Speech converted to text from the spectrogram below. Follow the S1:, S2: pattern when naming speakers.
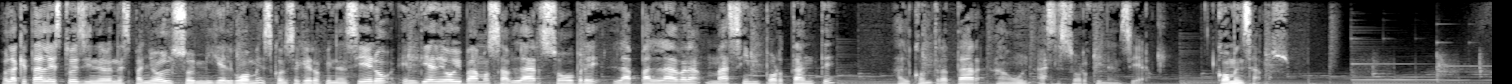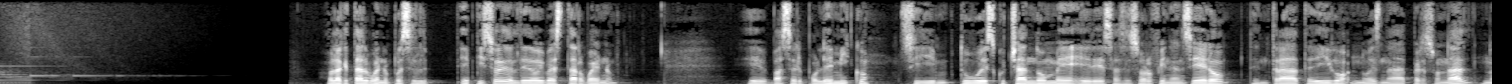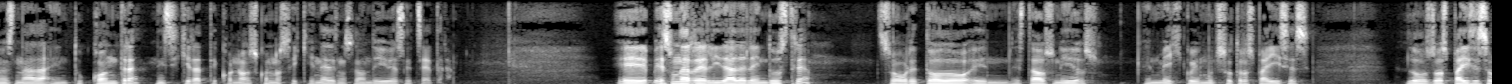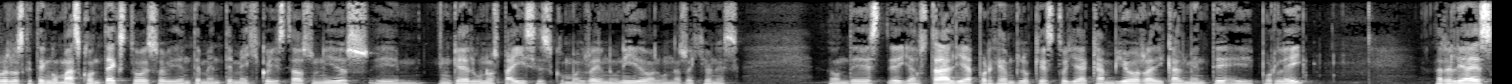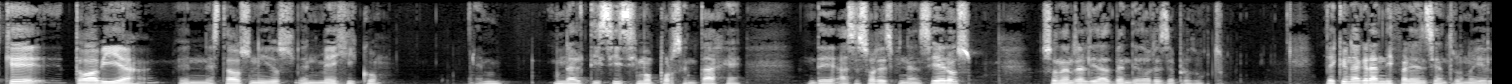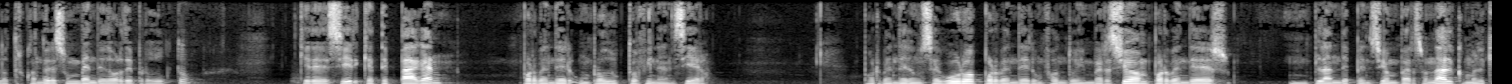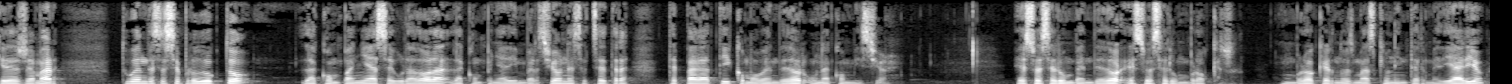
S1: Hola, ¿qué tal? Esto es Dinero en Español. Soy Miguel Gómez, consejero financiero. El día de hoy vamos a hablar sobre la palabra más importante al contratar a un asesor financiero. Comenzamos. Hola, ¿qué tal? Bueno, pues el episodio del día de hoy va a estar bueno. Eh, va a ser polémico. Si tú escuchándome eres asesor financiero, de entrada te digo, no es nada personal, no es nada en tu contra, ni siquiera te conozco, no sé quién eres, no sé dónde vives, etc. Eh, es una realidad de la industria, sobre todo en Estados Unidos, en México y en muchos otros países. Los dos países sobre los que tengo más contexto es evidentemente México y Estados Unidos, eh, aunque hay algunos países como el Reino Unido, algunas regiones donde eh, Australia, por ejemplo, que esto ya cambió radicalmente eh, por ley. La realidad es que todavía en Estados Unidos, en México, un altísimo porcentaje de asesores financieros son en realidad vendedores de producto. Y aquí una gran diferencia entre uno y el otro. Cuando eres un vendedor de producto, quiere decir que te pagan por vender un producto financiero por vender un seguro, por vender un fondo de inversión, por vender un plan de pensión personal, como le quieres llamar. Tú vendes ese producto, la compañía aseguradora, la compañía de inversiones, etcétera, te paga a ti como vendedor una comisión. Eso es ser un vendedor, eso es ser un broker. Un broker no es más que un intermediario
